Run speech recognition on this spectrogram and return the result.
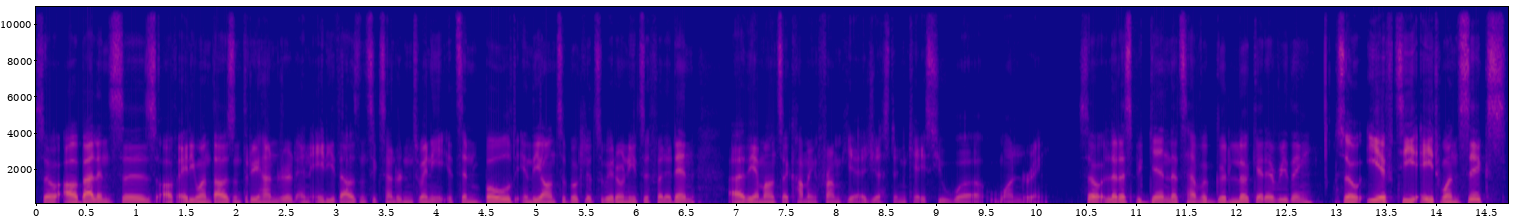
So our balances of 81,300 and 80,620, it's in bold in the answer booklet, so we don't need to fill it in. Uh, the amounts are coming from here, just in case you were wondering. So let us begin. Let's have a good look at everything. So EFT 816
